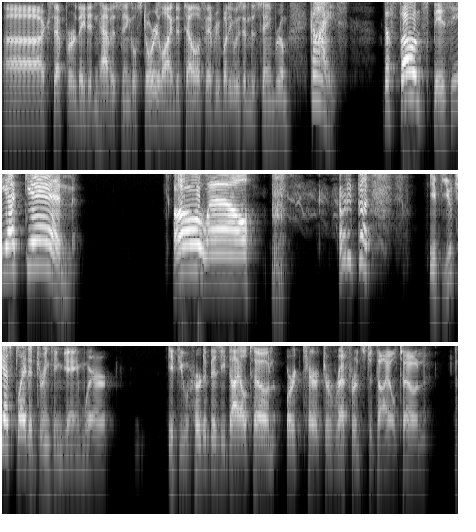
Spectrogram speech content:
Uh, except for they didn't have a single storyline to tell if everybody was in the same room. Guys, the phone's busy again. Oh well. How many times? If you just played a drinking game where if you heard a busy dial tone or a character referenced a dial tone,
